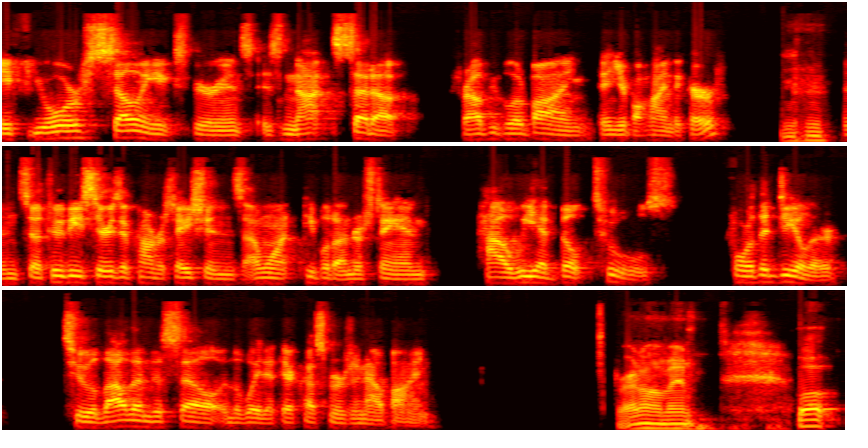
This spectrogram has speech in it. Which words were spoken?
if your selling experience is not set up for how people are buying, then you're behind the curve. Mm-hmm. And so through these series of conversations, I want people to understand how we have built tools for the dealer to allow them to sell in the way that their customers are now buying. Right on, man. Well,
